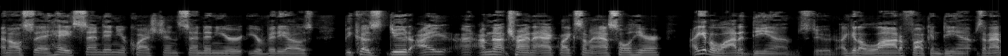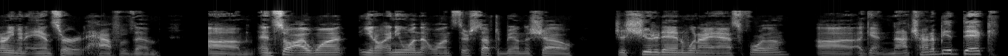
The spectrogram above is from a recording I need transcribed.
and I'll say, "Hey, send in your questions, send in your your videos." Because, dude, I I'm not trying to act like some asshole here. I get a lot of DMs, dude. I get a lot of fucking DMs and I don't even answer half of them. Um, and so I want, you know, anyone that wants their stuff to be on the show, just shoot it in when I ask for them. Uh, again, not trying to be a dick,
